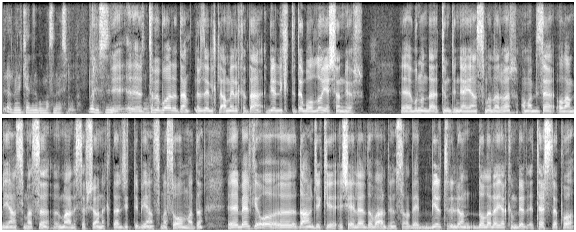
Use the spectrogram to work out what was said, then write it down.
biraz böyle kendini bulmasına vesile oldu. Böyle sizin... Ee, e, tabii bu arada özellikle Amerika'da bir likidite bolluğu yaşanıyor. Ee, bunun da tüm dünya yansımaları var ama bize olan bir yansıması e, maalesef şu ana kadar ciddi bir yansıması olmadı. Ee, belki o e, daha önceki şeylerde vardı Ünsal Bey. Bir trilyon dolara yakın bir ters repo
